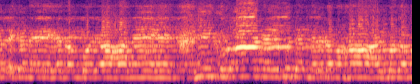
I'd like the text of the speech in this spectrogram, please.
നൽകണേ തമ്പുരാനെ. ഈ ഖുർആൻ അത്ഭുതങ്ങളുടെ മഹാത്ഭുതമാണ്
